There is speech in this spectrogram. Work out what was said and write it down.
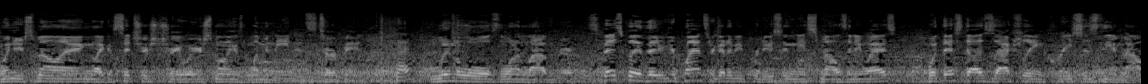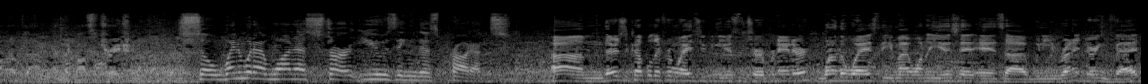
When you're smelling like a citrus tree, what you're smelling is limonene, it's a terpene. Okay. Linalool is the one in lavender. So basically, the, your plants are going to be producing these smells anyways. What this does is actually increases the amount of them and the concentration of them. So when would I want to start using this product? Um, there's a couple different ways you can use the Terpinator. One of the ways that you might want to use it is uh, when you run it during veg,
